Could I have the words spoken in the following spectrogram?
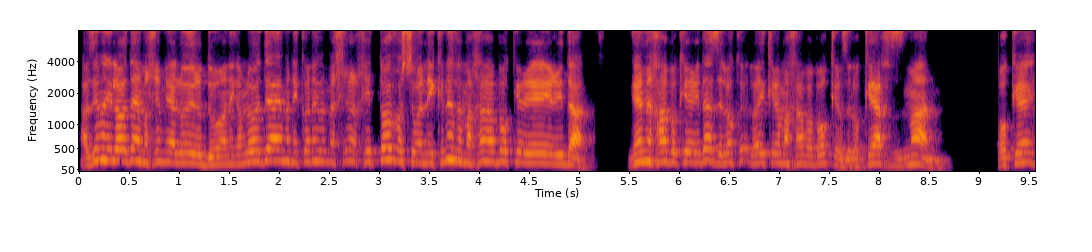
אז אם אני לא יודע אם המחירים יעלו ירדו, אני גם לא יודע אם אני קונה במחיר הכי טוב או שאני אקנה ומחר בבוקר יהיה ירידה. גם אם מחר בבוקר ירידה זה לא, לא יקרה מחר בבוקר, זה לוקח זמן. אוקיי?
